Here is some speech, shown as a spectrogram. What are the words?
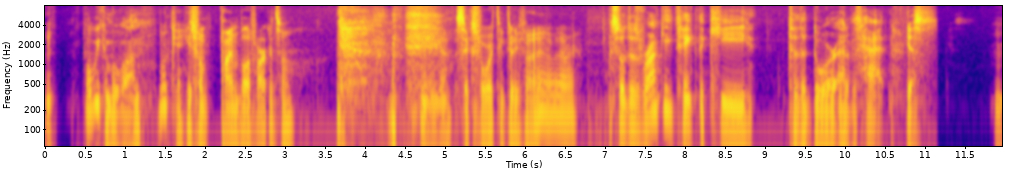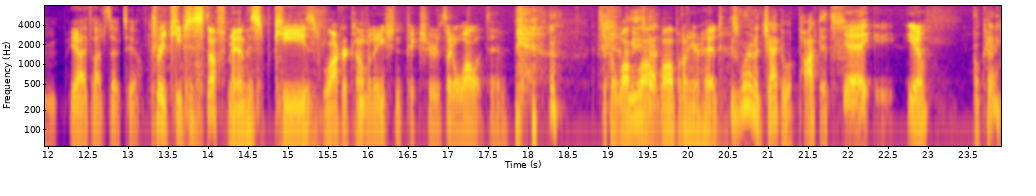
well, we can move on. Okay, he's from Pine Bluff, Arkansas. There you go. Six four, two thirty five, whatever. So, does Rocky take the key to the door out of his hat? Yes, Hmm. Yeah, I thought so too. that's where he keeps his stuff, man. His key, his locker combination, picture. It's like a wallet to him. It's like a wallet, I mean, he's wallet, got- wallet on your head. He's wearing a jacket with pockets. Yeah, you know. Okay.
